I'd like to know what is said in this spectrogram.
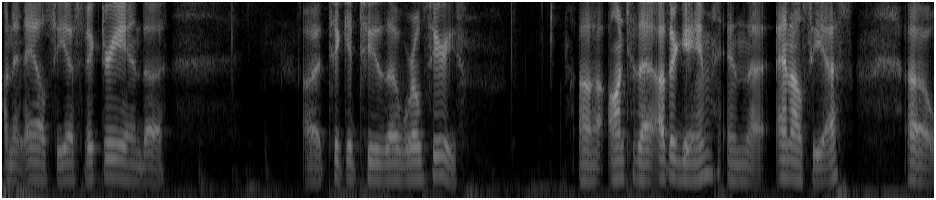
on an ALCS victory and a, a ticket to the World Series. Uh, on to the other game in the NLCS. Uh,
